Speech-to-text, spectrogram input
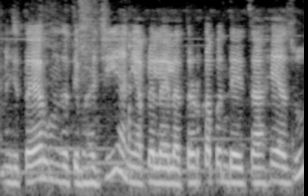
म्हणजे तयार होऊन जाते भाजी आणि आपल्याला याला तडका पण द्यायचा आहे अजून.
